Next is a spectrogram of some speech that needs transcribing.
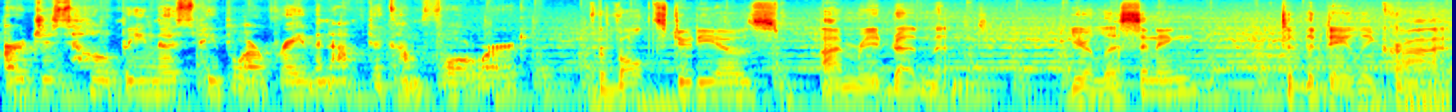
are just hoping those people are brave enough to come forward. For Vault Studios, I'm Reed Redmond. You're listening to The Daily Crime.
